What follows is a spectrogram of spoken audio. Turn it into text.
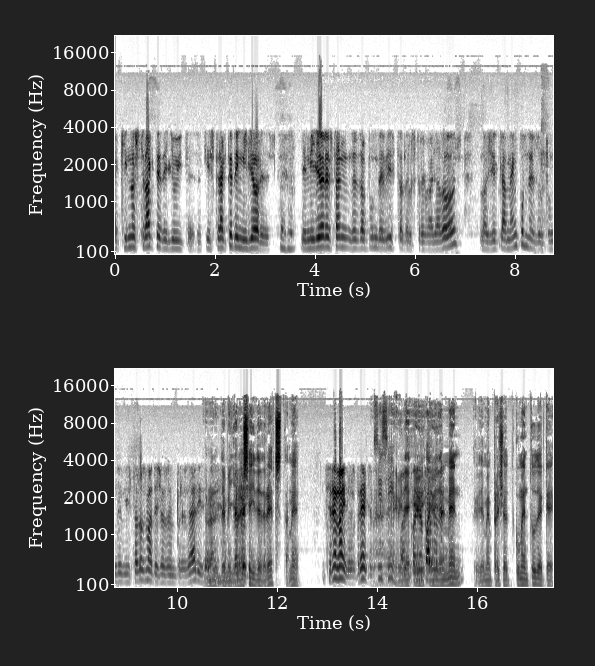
aquí no es tracta de lluites, aquí es tracta de millores. Uh -huh. De millores tant des del punt de vista dels treballadors, lògicament, com des del punt de vista dels mateixos empresaris. Però de millores i de drets, també. Sí, no, i dels drets. Sí, sí. Evident, quan, evi, quan parlo de- evidentment, evidentment, per això et comento de que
